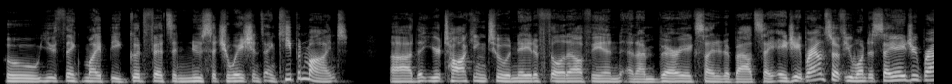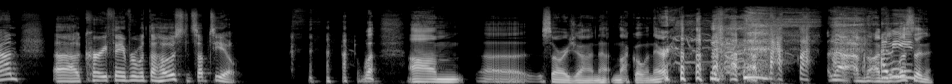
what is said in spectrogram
who you think might be good fits in new situations. And keep in mind, uh, that you're talking to a native Philadelphian, and I'm very excited about, say, AJ Brown. So if you want to say AJ Brown, uh, curry favor with the host, it's up to you. well, um, uh, sorry, John, I'm not going there. no, I'm, I'm, I mean, listen,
